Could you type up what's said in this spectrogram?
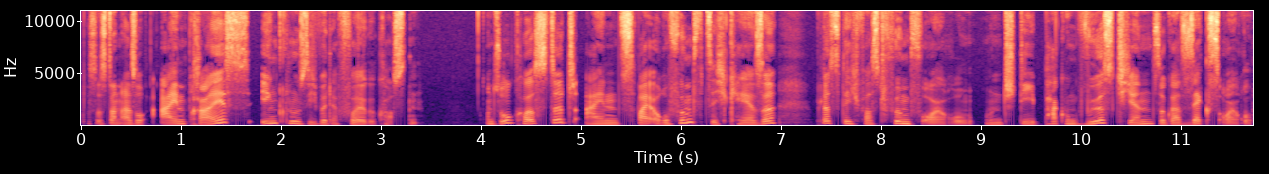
Das ist dann also ein Preis inklusive der Folgekosten. Und so kostet ein 2,50 Euro Käse plötzlich fast 5 Euro und die Packung Würstchen sogar 6 Euro.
